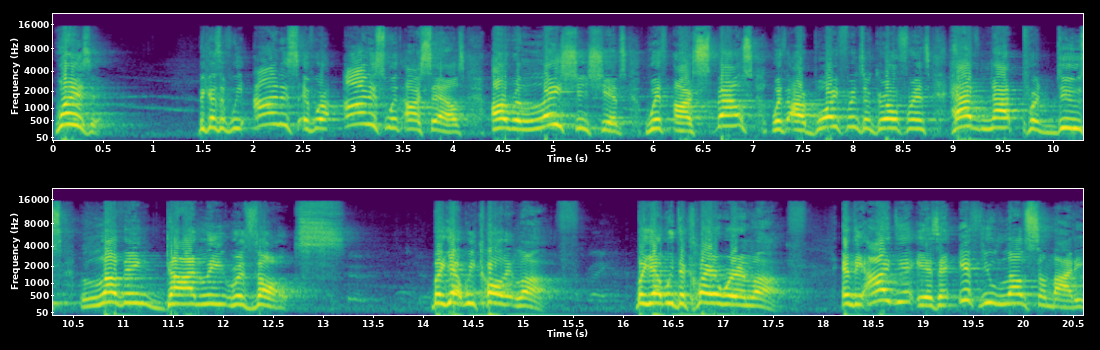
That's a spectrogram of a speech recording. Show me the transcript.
What is it? Because if we honest, if we're honest with ourselves, our relationships with our spouse, with our boyfriends or girlfriends have not produced loving, godly results. But yet we call it love. But yet we declare we're in love. And the idea is that if you love somebody,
